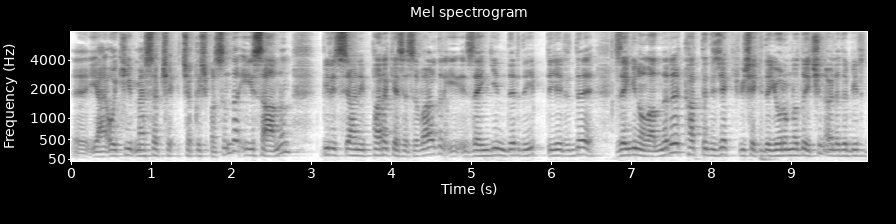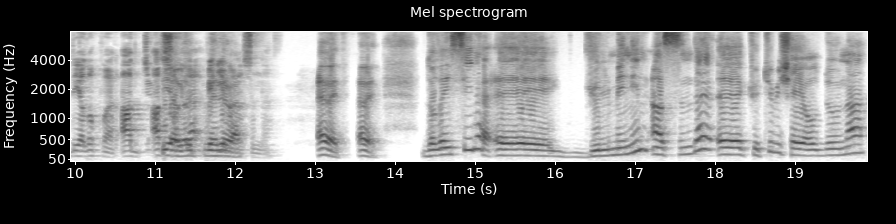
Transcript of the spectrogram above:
e, yani o iki mezhep çak- çakışmasında İsa'nın birisi hani para kesesi vardır, zengindir deyip diğeri de zengin olanları katledecek bir şekilde yorumladığı için öyle de bir diyalog var. Ad, Adsoy'la Diyalogları William arasında. Evet, evet. Dolayısıyla e, gülmenin aslında e, kötü bir şey olduğuna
